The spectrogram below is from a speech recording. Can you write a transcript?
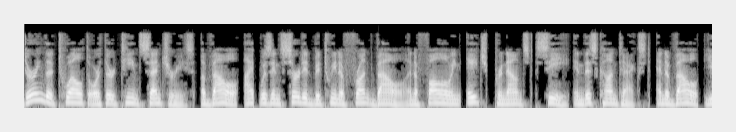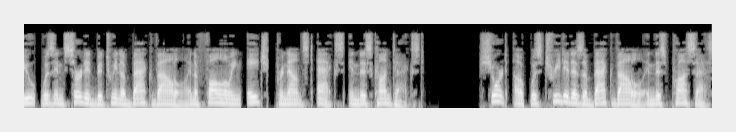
During the 12th or 13th centuries, a vowel i was inserted between a front vowel and a following h pronounced c in this context, and a vowel u was inserted between a back vowel and a following h pronounced x in this context. Short a was treated as a back vowel in this process.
